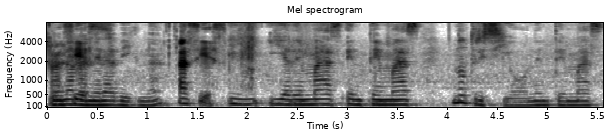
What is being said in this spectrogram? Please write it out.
de una manera digna. Así es. Y, y además en temas nutrición, en temas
